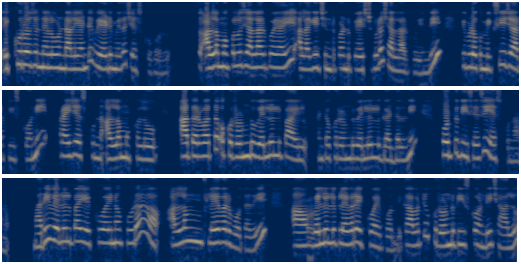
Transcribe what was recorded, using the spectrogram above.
ఎక్కువ రోజులు నిల్వ ఉండాలి అంటే వేడి మీద చేసుకోకూడదు. సో అల్లం ముక్కలు చల్లారిపోయాయి అలాగే చింతపండు పేస్ట్ కూడా చల్లారిపోయింది. ఇప్పుడు ఒక మిక్సీ జార్ తీసుకొని ఫ్రై చేసుకున్న అల్లం ముక్కలు ఆ తర్వాత ఒక రెండు వెల్లుల్లిపాయలు అంటే ఒక రెండు వెల్లుల్లి గడ్డల్ని పొట్టు తీసేసి వేసుకున్నాను. మరీ వెల్లుల్లిపాయ ఎక్కువైనా కూడా అల్లం ఫ్లేవర్ పోతది. ఆ వెల్లుల్లి ఫ్లేవర్ ఎక్కువ అయిపోద్ది. కాబట్టి ఒక రెండు తీసుకోండి చాలు.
